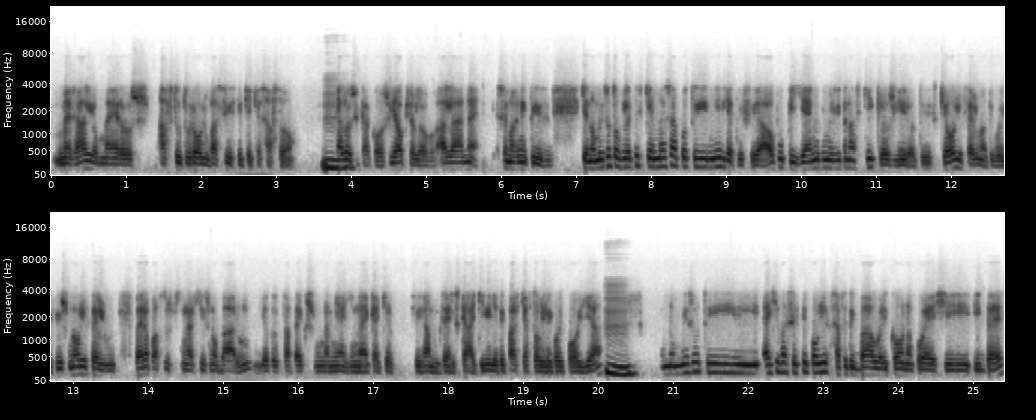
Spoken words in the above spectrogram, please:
μεγάλο μέρος αυτού του ρόλου βασίστηκε και σε αυτό. Mm. Καλός ή κακός, για όποιο λόγο. Αλλά ναι, σε μαγνητίζει. Και νομίζω το βλέπεις και μέσα από την ίδια τη θεία. Όπου πηγαίνει, δημιουργείται ένας κύκλος γύρω της. Και όλοι θέλουν να τη βοηθήσουν. Όλοι θέλουν, πέρα από αυτούς που στην αρχή σνομπάρουν, για το ότι θα παίξουν με μια γυναίκα και φύγα μην ξέρεις κάκι, γιατί υπάρχει και αυτό λίγο υπόγεια. Mm. Νομίζω ότι έχει βασιστεί πολύ σε αυτή την power εικόνα που έχει η Beth,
